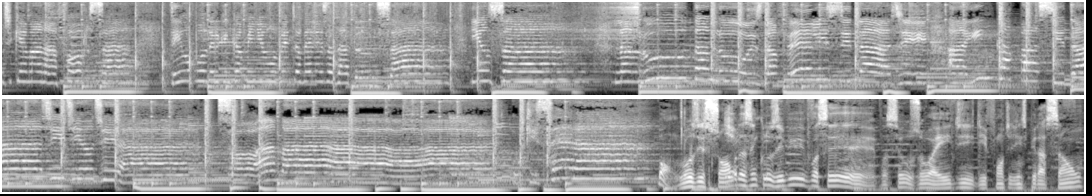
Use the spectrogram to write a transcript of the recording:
Bonita, valente que emana a força. Tem o poder que encaminha o vento, a beleza da dança. Yansa, na luta, luz da felicidade, a incapacidade de odiar. Só amar. O que será? Bom, Luz e Sombras, inclusive você você usou aí de, de fonte de inspiração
